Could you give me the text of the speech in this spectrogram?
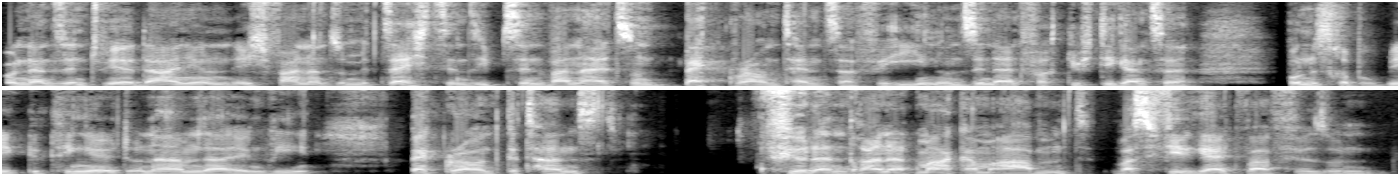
Und dann sind wir, Daniel und ich, waren dann so mit 16, 17, waren halt so ein Background-Tänzer für ihn und sind einfach durch die ganze Bundesrepublik getingelt und haben da irgendwie Background getanzt. Für dann 300 Mark am Abend, was viel Geld war für so einen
